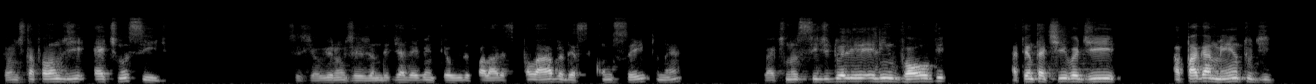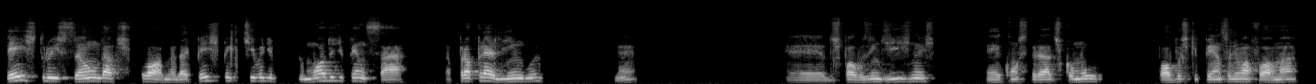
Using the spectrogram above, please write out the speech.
Então, a gente está falando de etnocídio. Vocês já ouviram, vocês já devem ter ouvido falar dessa palavra, desse conceito, né? O etnocídio ele, ele envolve a tentativa de apagamento, de destruição das formas, da perspectiva de, do modo de pensar, da própria língua, né? É, dos povos indígenas, é, considerados como povos que pensam de uma forma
